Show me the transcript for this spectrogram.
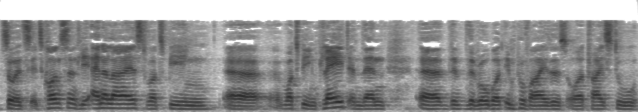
so it's it's constantly analyzed what's being uh, what's being played, and then uh, the the robot improvises or tries to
